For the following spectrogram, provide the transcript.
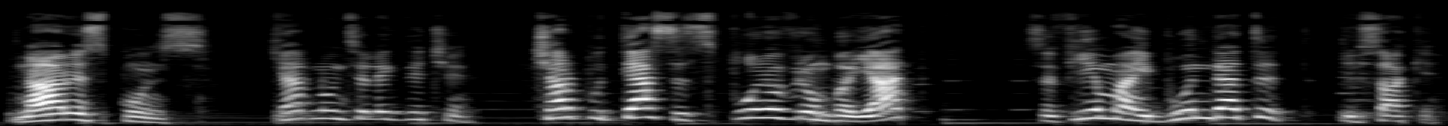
N-a răspuns. Chiar nu înțeleg de ce. Ce-ar putea să-ți spună vreun băiat să fie mai bun de atât? Isache.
